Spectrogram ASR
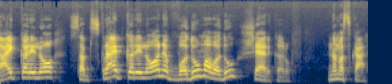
લાઇક કરી લો, સબસ્ક્રાઇબ કરી લો અને વધુમાં વધુ શેર કરો. નમસ્કાર.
